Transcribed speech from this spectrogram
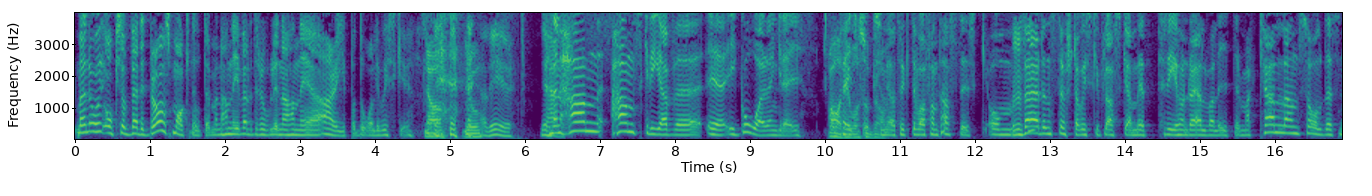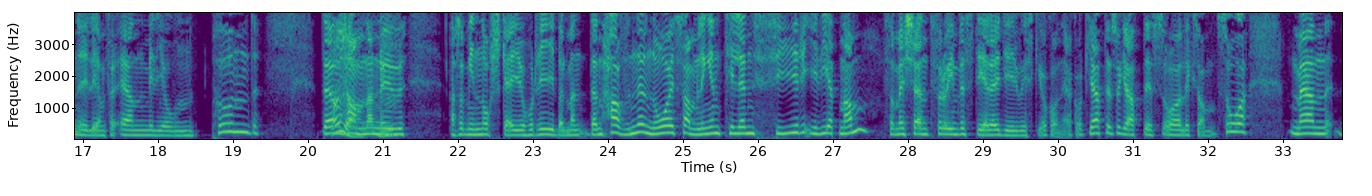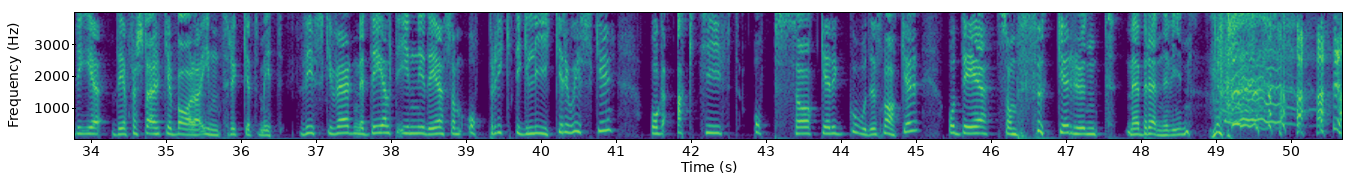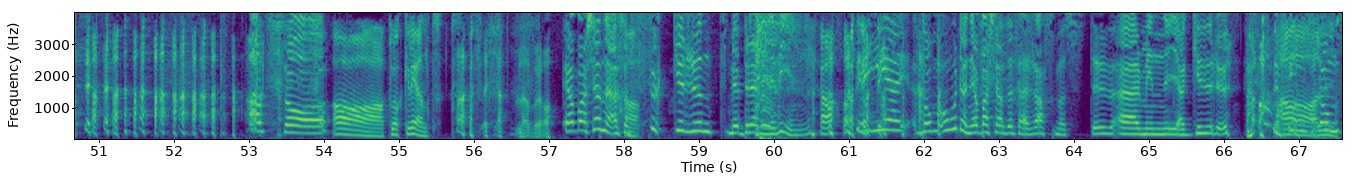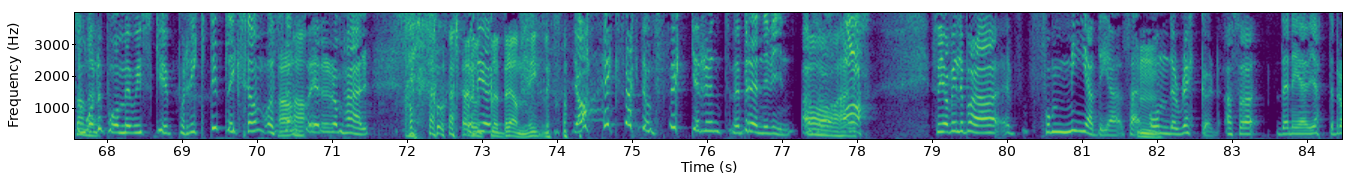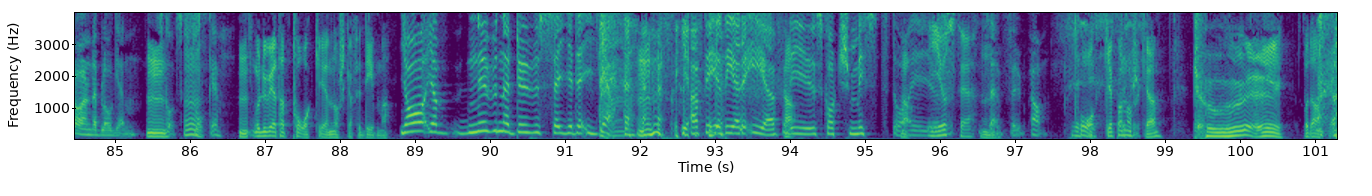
Men och- också väldigt bra smaknoter, men han är väldigt rolig när han är arg på dålig whisky. Ja, jo. ja, det är ju... Det är Men han, han skrev eh, igår en grej Ja, det var Facebook så bra. som jag tyckte var fantastisk. Om Mhm. världens största whiskyflaska med 311 liter Macallan såldes nyligen för en miljon pund. Den Ja, ja. hamnar nu, alltså min norska är ju horribel, men den havner nå i samlingen till en fyr i Vietnam. Som är känt för att investera i dyr whisky och konjak. Och grattis och grattis och liksom så. Men det, det förstärker bara intrycket mitt. Whiskyvärlden är delt in i det som uppriktig liker whisky och aktivt uppsaker goda smaker och det som fucker runt med brännevin. alltså, Ah, klockrent. Så jävla bra. jag bara känner alltså fucker runt med brännevin. Det är de orden, jag bara kände så här, Rasmus, du är min nya guru. Det Ah, finns de som lysande. håller på med whisky på riktigt liksom, och sen Ja. så är det de här. Som fuckar runt med brännvin liksom. Ja, exakt, de fucker runt med brännevin. Alltså, ah. Så jag ville bara eh, få med det så här, Mm. on the record. Alltså, den är jättebra den där bloggen, Skotsk Tåke. Mm. Och du vet att tåk är norska för dimma. Ja, jag, nu när du säger det igen, att det är det det är, för Ja. det är ju Scotch Mist då. Ja. Är ju, Just det. Så här, för, ja. Precis, Tåke på precis. norska. Tue på danska.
